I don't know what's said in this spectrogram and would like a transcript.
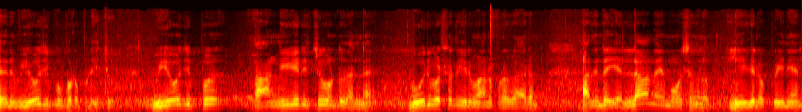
ഇതിന് വിയോജിപ്പ് പുറപ്പെടുവിച്ചു. വിയോജിപ്പ് അംഗീകരിച്ചുകൊണ്ട് തന്നെ ഭൂരിപക്ഷ തീരുമാനപ്രകാരം അതിന്റെ എല്ലാ നിയമവശങ്ങളും ലീഗൽ ഒപ്പീനിയൻ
